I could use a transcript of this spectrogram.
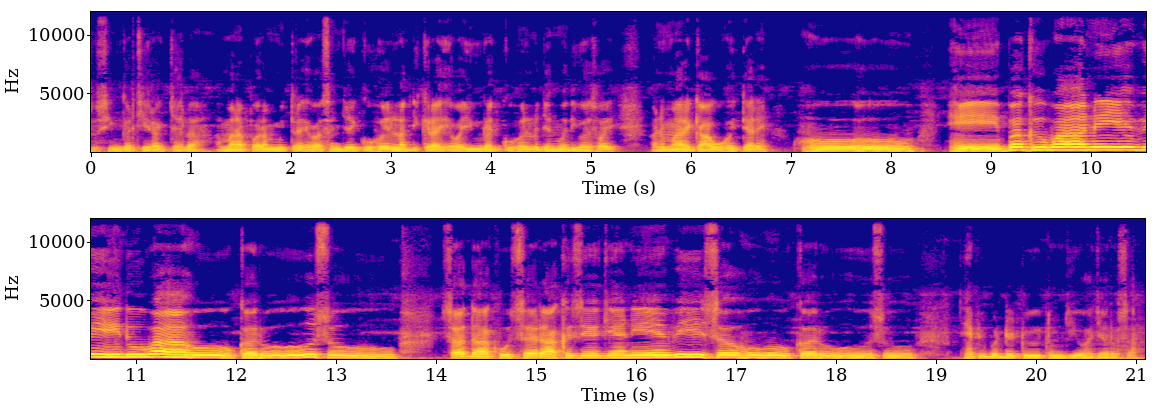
હું સિંગર ચિરાગ ઝાલા. અમારા પરમ મિત્ર એવા સંજય ગોહિલના દીકરા એવા યુવરાજ ગોહિલનો જન્મદિવસ હોય અને મારે ગાવું હોય ત્યારે, હો, હે ભગવાન, એવી દુઆ હું કરું છું. સદા ખુશ રાખજે જેને એવી સહુ કરું છું. હેપી બર્થડે ટુ યુ તુમ જીઓ હજારો સા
